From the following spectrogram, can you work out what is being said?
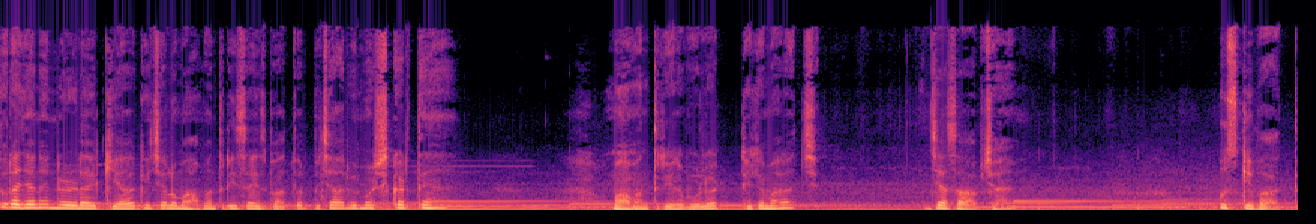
तो राजा ने निर्णय किया कि चलो महामंत्री से इस बात पर विचार विमर्श करते हैं। महामंत्री ने बोला, ठीक है महाराज, जैसा आप चाहें। उसके बाद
